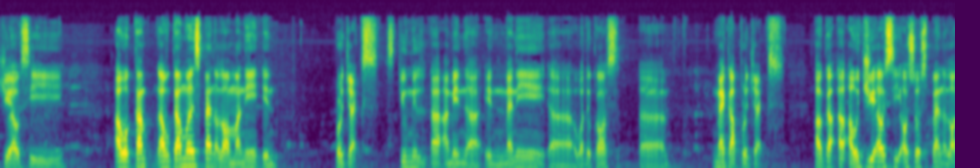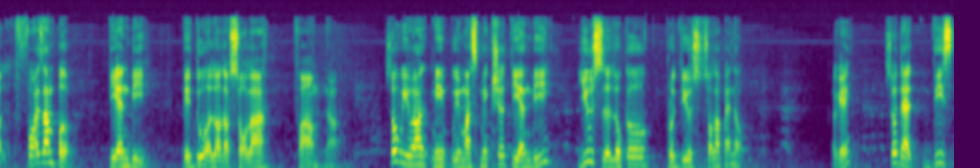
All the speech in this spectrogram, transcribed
GLC. Our com- our government spend a lot of money in projects, stimul- uh, I mean, uh, in many uh, what they call uh, mega projects. Our, our GLC also spend a lot. For example, TNB, they do a lot of solar farm now. So we, want, we we must make sure TNB use the local produced solar panel. Okay, so that this,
